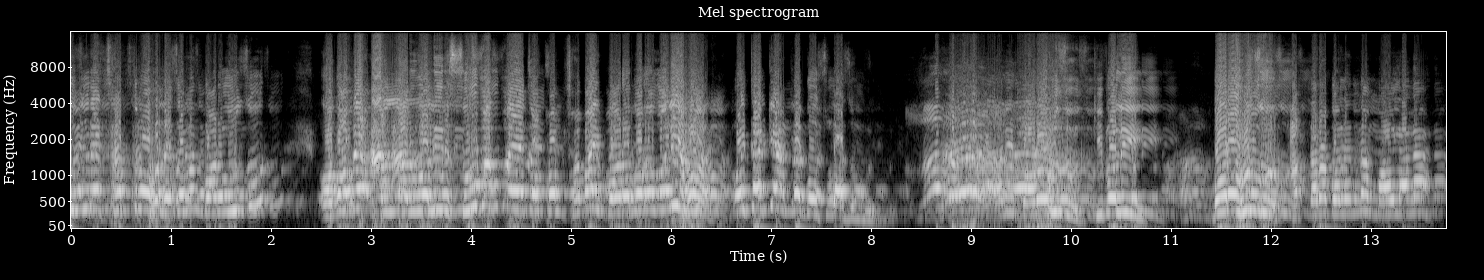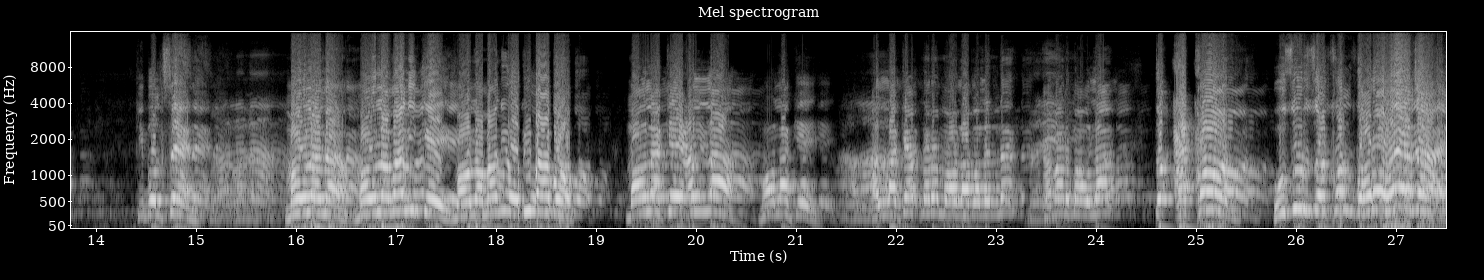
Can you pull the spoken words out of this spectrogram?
হুজুরের ছাত্র হলে যেমন বড় হুজুর, অভাবে আল্লাহর ওলির সুবত যখন সবাই বড় বড় ওলি হয়, ওইটাকে আমরা গৌসুল আজম বলি। কি বলি? বড় হুজুর। আপনারা বলেন না মাওলানা। কি বলছেন? মাওলানা। মাওলা কে? অভিভাবক। মাওলাকে আল্লাহ। মাওলাকে আল্লাহকে আপনারা মাওলা বলেন না? আমার মাওলা। তো এখন হুজুর যখন বড় হয়ে যায়,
